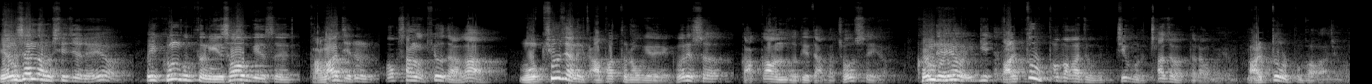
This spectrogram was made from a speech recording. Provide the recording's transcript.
영산동 시절에요. 이 건국동 이사옥에서 강아지를 옥상에 키우다가 못 키우잖아요. 아파트로 오게. 그래서 가까운 어디다가 줬어요. 근데요, 이게 말뚝을 뽑아가지고 집으로 찾아왔더라고요. 말뚝을 뽑아가지고.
